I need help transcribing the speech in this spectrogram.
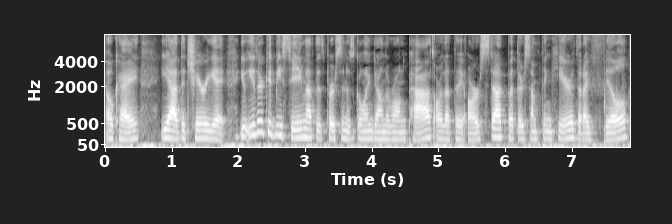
Okay. Yeah, the chariot. You either could be seeing that this person is going down the wrong path or that they are stuck, but there's something here that I feel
